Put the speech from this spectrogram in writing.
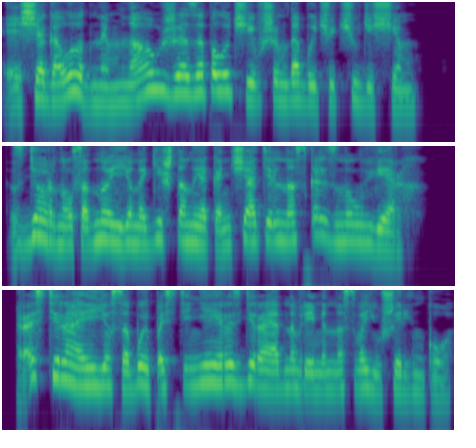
еще голодным, но уже заполучившим добычу чудищем. Сдернул с одной ее ноги штаны окончательно, скользнул вверх, растирая ее собой по стене и раздирая одновременно свою ширинку.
